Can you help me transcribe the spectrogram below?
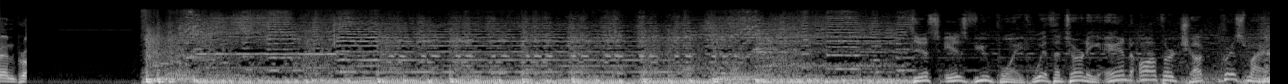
and pro- This is Viewpoint with attorney and author Chuck Crismier.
